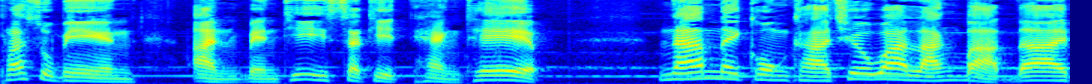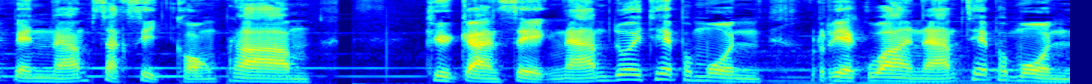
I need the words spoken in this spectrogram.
พระสุเมน อันเป็นที่สถิตแห่งเทพ น้ำในคงคาเชื่อว่าล้างบาปได้เป็นน้ำศักดิ์สิทธิ์ของพราหมณ์ คือการเสกน้ำด้วยเทพมนต์เรียกว่าน้ำเทพมนต์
